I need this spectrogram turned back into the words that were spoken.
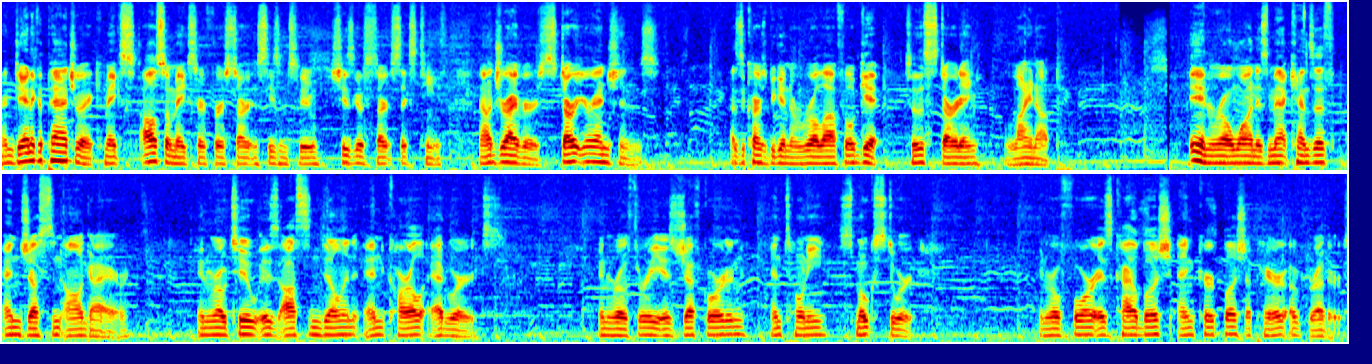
And Danica Patrick makes also makes her first start in Season 2. She's going to start 16th. Now drivers, start your engines. As the cars begin to roll off, we'll get to the starting lineup. In row 1 is Matt Kenseth and Justin Allgaier. In row 2 is Austin Dillon and Carl Edwards. In row 3 is Jeff Gordon and Tony Smoke Stewart. In row 4 is Kyle Busch and Kurt Busch, a pair of brothers.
